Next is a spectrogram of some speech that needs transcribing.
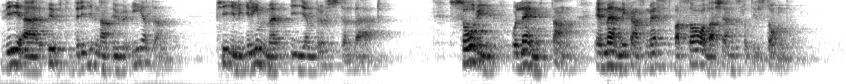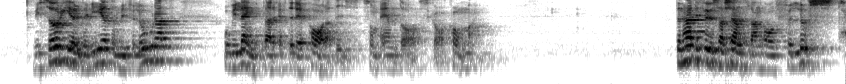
Vi är utdrivna ur eden, pilgrimer i en brusten värld. Sorg och längtan är människans mest basala känslotillstånd. Vi sörjer det eden vi förlorat och vi längtar efter det paradis som en dag ska komma. Den här diffusa känslan av förlust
